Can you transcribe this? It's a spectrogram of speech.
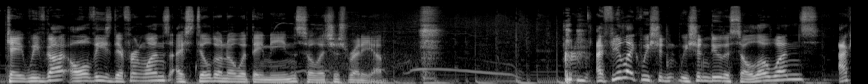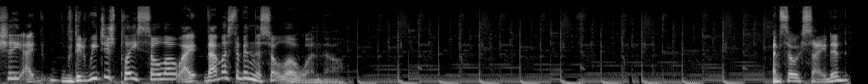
Okay, we've got all these different ones. I still don't know what they mean, so let's just ready up. I feel like we shouldn't we shouldn't do the solo ones. Actually, I, did we just play solo? I that must have been the solo one though. I'm so excited.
